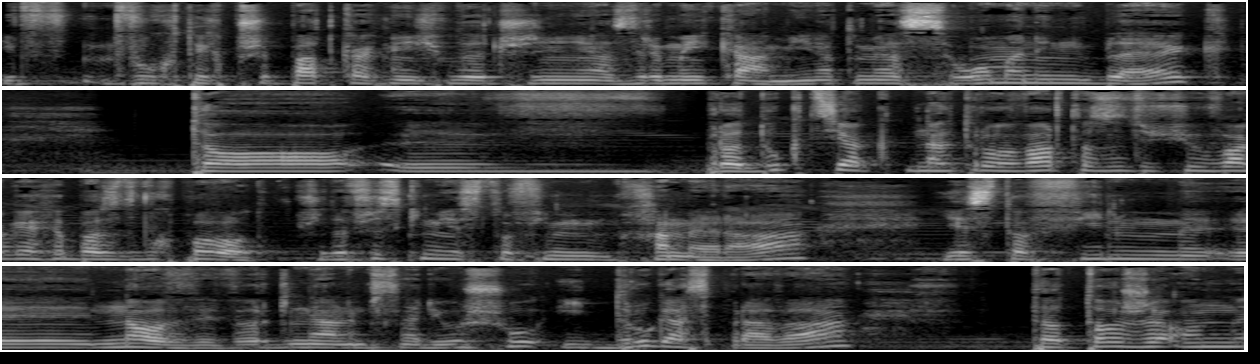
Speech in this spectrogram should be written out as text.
I w dwóch tych przypadkach mieliśmy do czynienia z remake'ami. Natomiast Woman in Black to y, produkcja, na którą warto zwrócić uwagę chyba z dwóch powodów. Przede wszystkim jest to film Hammera, jest to film y, nowy w oryginalnym scenariuszu i druga sprawa to to, że on,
